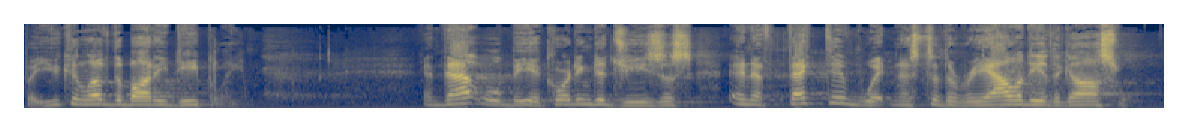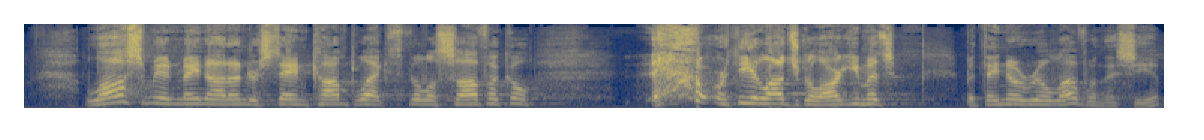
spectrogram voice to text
But you can love the body deeply. And that will be, according to Jesus, an effective witness to the reality of the gospel. Lost men may not understand complex philosophical or theological arguments, but they know real love when they see it.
